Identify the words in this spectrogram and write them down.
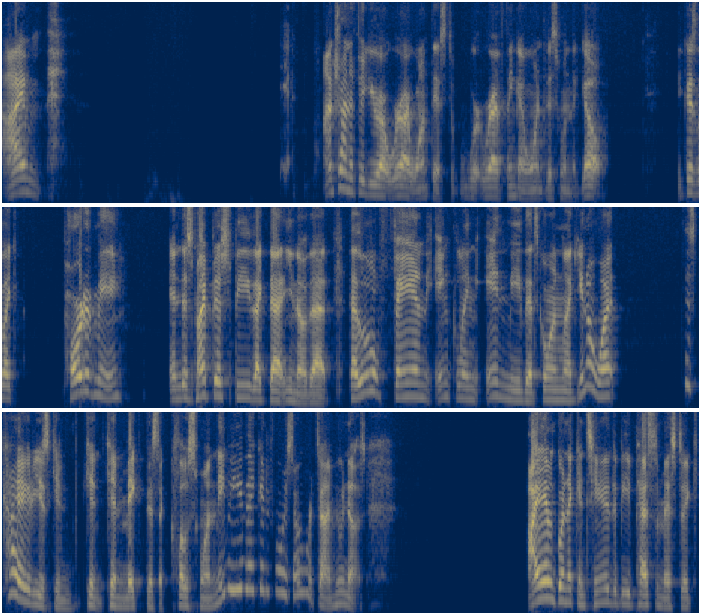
I'm I'm trying to figure out where I want this to where, where I think I want this one to go. Because like part of me, and this might just be like that, you know, that that little fan inkling in me that's going like, you know what? This Coyotes can can can make this a close one. Maybe they could force overtime. Who knows? I am going to continue to be pessimistic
